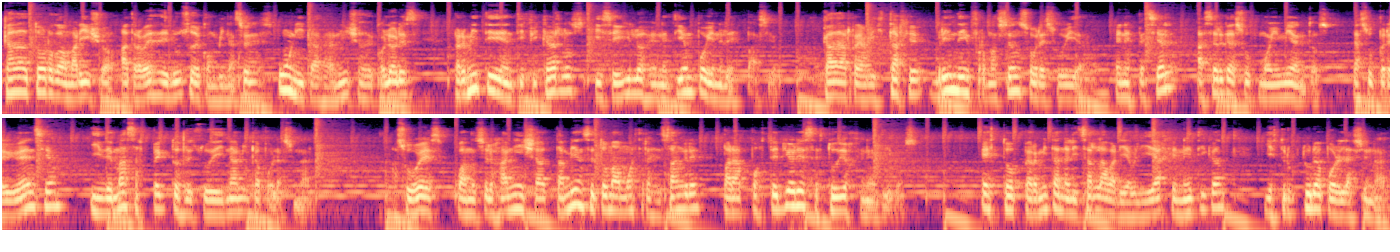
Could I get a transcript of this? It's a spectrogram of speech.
cada tordo amarillo, a través del uso de combinaciones únicas de anillos de colores, permite identificarlos y seguirlos en el tiempo y en el espacio. Cada reavistaje brinda información sobre su vida, en especial acerca de sus movimientos, la supervivencia y demás aspectos de su dinámica poblacional. A su vez, cuando se los anilla, también se toman muestras de sangre para posteriores estudios genéticos. Esto permite analizar la variabilidad genética y estructura poblacional,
